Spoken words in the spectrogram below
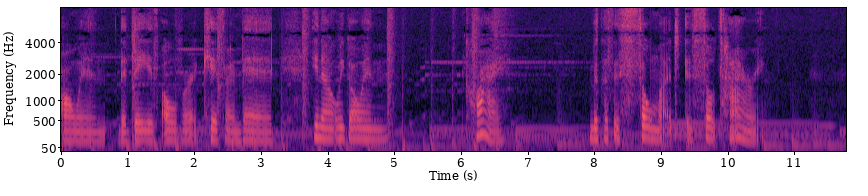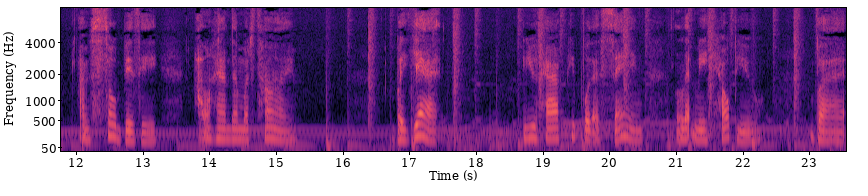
or when the day is over, kids are in bed, you know, we go and cry because it's so much, it's so tiring. I'm so busy, I don't have that much time. But yet, you have people that's saying, let me help you, but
